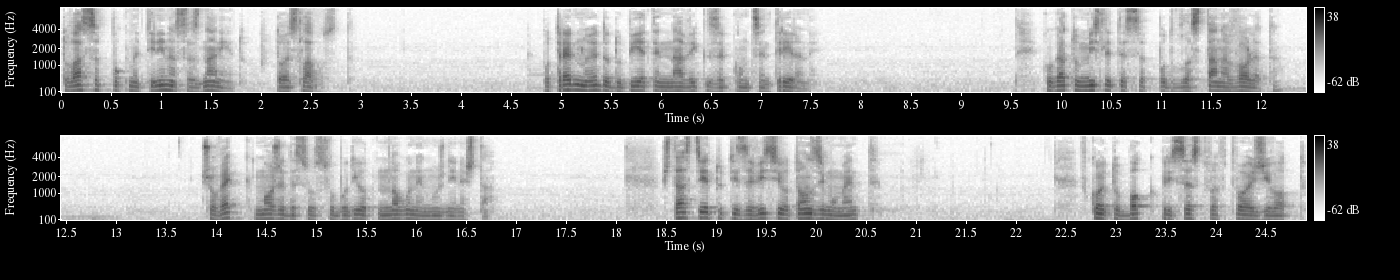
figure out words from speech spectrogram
Това са пукнатини на съзнанието. То е слабост. Потребно е да добиете навик за концентриране. Когато мислите са под властта на волята, човек може да се освободи от много ненужни неща. Щастието ти зависи от онзи момент, в който Бог присъства в твоя живот.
